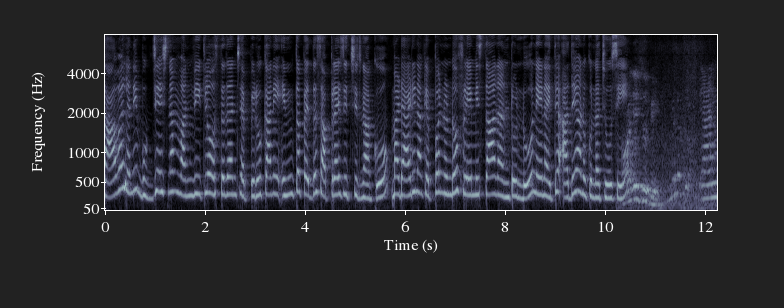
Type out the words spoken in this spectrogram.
కావాలని బుక్ చేసినాం వన్ వీక్లో వస్తుందని చెప్పిరు కానీ ఇంత పెద్ద సర్ప్రైజ్ ఇచ్చిరు నాకు. మా డాడీ నాకు ఎప్పటి నుండో ఫ్రేమ్ ఇస్తా అని అంటుండు నేనైతే అదే అనుకున్నా చూసి. ఆన్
